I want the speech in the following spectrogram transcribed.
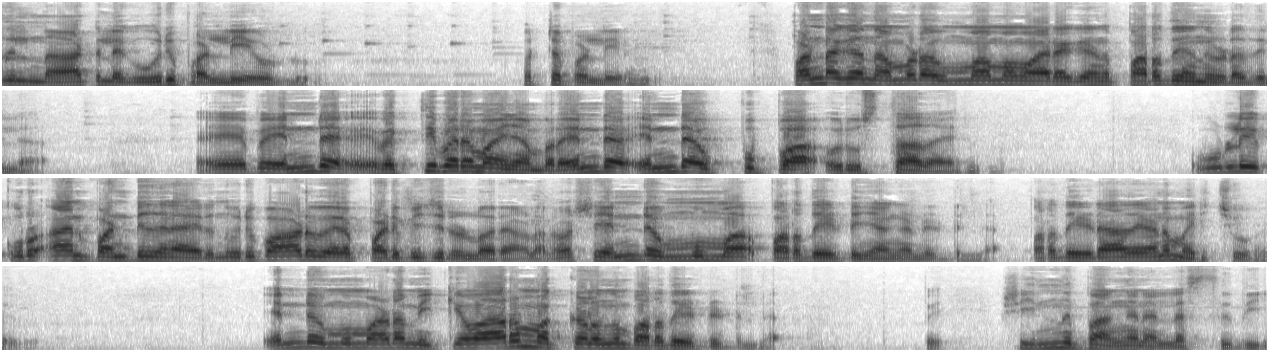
ഇതിൽ നാട്ടിലൊക്കെ ഒരു പള്ളിയേ ഉള്ളൂ. ഒറ്റ പള്ളിയേ ഉള്ളൂ പണ്ടൊക്കെ നമ്മുടെ ഉമ്മാമ്മമാരൊക്കെ പറതൊന്നും ഇടതില്ല ഇപ്പൊ എന്റെ വ്യക്തിപരമായി ഞാൻ പറയാം. എന്റെ എന്റെ ഉപ്പുപ്പ ഒരു ഉസ്താദായിരുന്നു. പുള്ളി ഖുർആൻ പണ്ഡിതനായിരുന്നു. ഒരുപാട് പേരെ പഠിപ്പിച്ചിട്ടുള്ള ഒരാളാണ്. പക്ഷെ എന്റെ ഉമ്മുമ്മ പറതയിട്ട് ഞാൻ കണ്ടിട്ടില്ല. പറതയിടാതെയാണ് മരിച്ചുപോയത് എന്റെ ഉമ്മുമ്മയുടെ മിക്കവാറും മക്കളൊന്നും പറത ഇട്ടിട്ടില്ല പക്ഷെ ഇന്നിപ്പോ അങ്ങനല്ല സ്ഥിതി.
